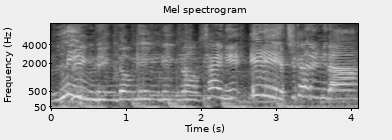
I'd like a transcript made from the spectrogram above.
링링동 링링동 샤이니 1위 축하드립니다.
